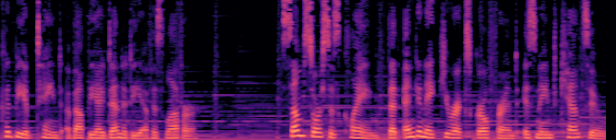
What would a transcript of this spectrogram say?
could be obtained about the identity of his lover. Some sources claim that Engin Akyurek's girlfriend is named Cansu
